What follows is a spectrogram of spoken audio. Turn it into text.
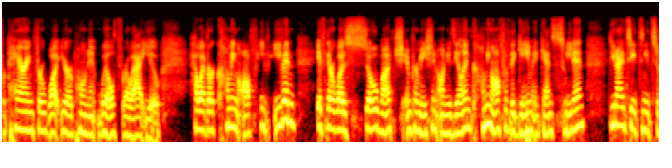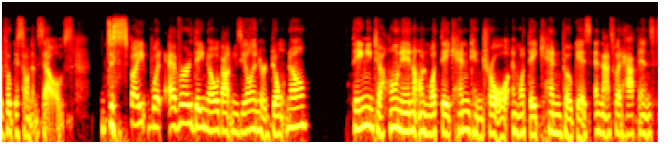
preparing for what your opponent will throw at you. However, coming off, even if there was so much information on New Zealand coming off of the game against Sweden, the United States needs to focus on themselves despite whatever they know about New Zealand or don't know, they need to hone in on what they can control and what they can focus. And that's what happens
